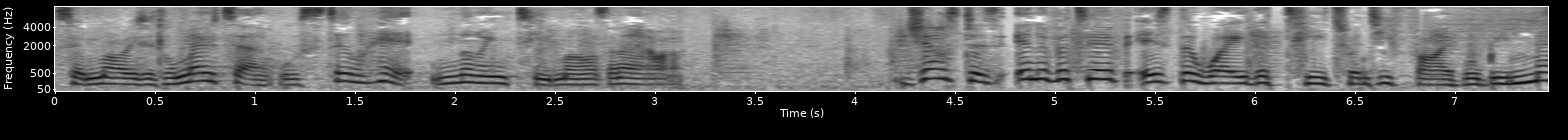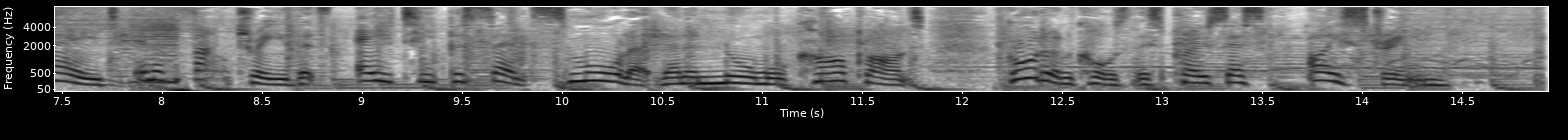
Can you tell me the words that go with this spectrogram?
So Murray's little motor will still hit 90 miles an hour. Just as innovative is the way the T25 will be made in a factory that's 80% smaller than a normal car plant. Gordon calls this process Ice iStream.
